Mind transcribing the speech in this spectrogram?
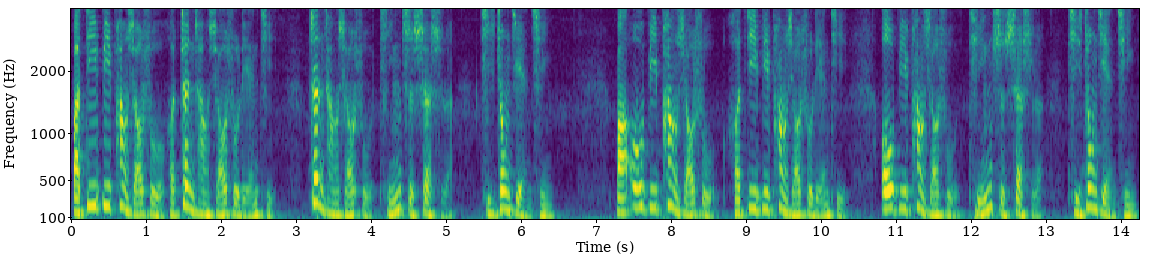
把 DB 胖小鼠和正常小鼠连体，正常小鼠停止摄食，体重减轻；把 OB 胖小鼠和 DB 胖小鼠连体，OB 胖小鼠停止摄食，体重减轻，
